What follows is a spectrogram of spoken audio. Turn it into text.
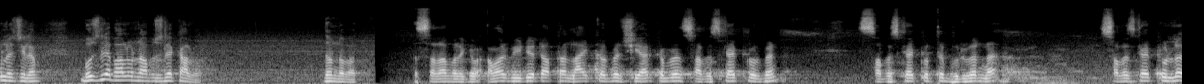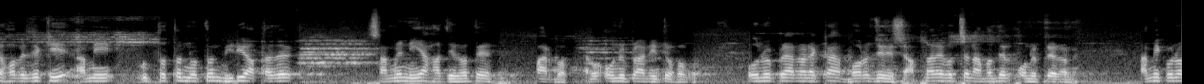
বলেছিলাম, বুঝলে ভালো, না বুঝলে কালো। ধন্যবাদ। আসসালামু আলাইকুম। আমার ভিডিওটা আপনার লাইক করবেন শেয়ার করবেন সাবস্ক্রাইব করবেন। সাবস্ক্রাইব করতে ভুলবেন না। সাবস্ক্রাইব করলে হবে যে কি, আমি উত্তর নতুন ভিডিও আপনাদের সামনে নিয়ে হাজির হতে পারব এবং অনুপ্রাণিত হব। অনুপ্রেরণার একটা বড় জিনিস, আপনারাই হচ্ছেন আমাদের অনুপ্রেরণা। আমি কোনো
